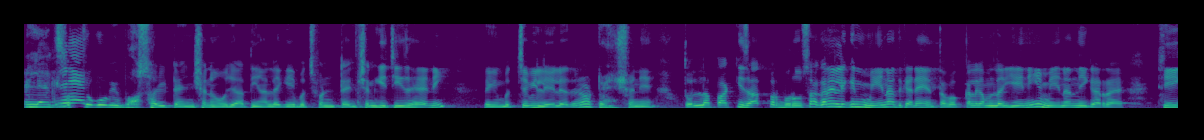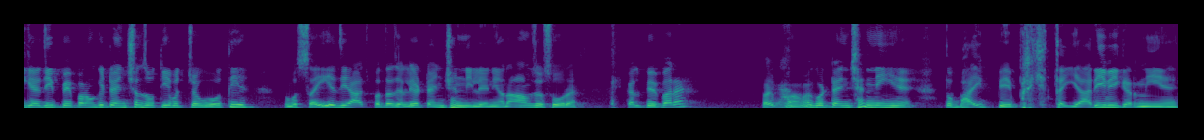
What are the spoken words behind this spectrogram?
रिलैक्स। बच्चों को भी बहुत सारी टेंशन हो जाती हैं। हालाँकि बचपन टेंशन की चीज़ है नहीं लेकिन बच्चे भी ले लेते हैं ना टेंशन है। तो अल्लाह पाक की ज़ात पर भरोसा करें लेकिन मेहनत करें। तवक्कल का मतलब ये नहीं है मेहनत नहीं कर रहा है। ठीक है जी पेपरों की टेंशन होती है बच्चों को होती है। तो बस सही है जी आज पता चल गया टेंशन नहीं लेनी आराम से सो रहे हैं। कल पेपर है? भाई हमें कोई टेंशन नहीं है। तो भाई पेपर की तैयारी भी करनी है।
